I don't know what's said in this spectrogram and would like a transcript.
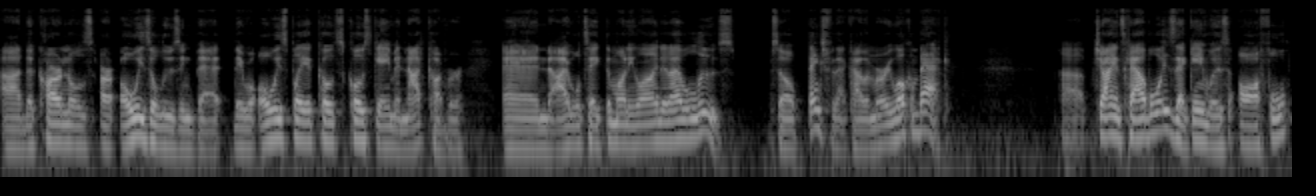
uh, the Cardinals are always a losing bet. They will always play a close, close game and not cover. And I will take the money line and I will lose. So thanks for that, Kyler Murray. Welcome back. Uh, Giants Cowboys, that game was awful.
